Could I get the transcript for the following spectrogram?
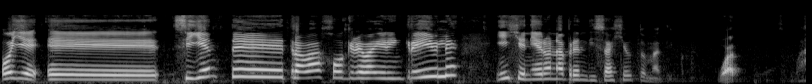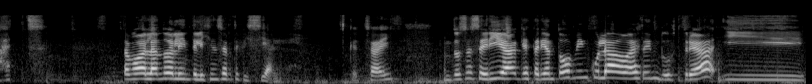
oye, eh, siguiente trabajo que le va a ir increíble, ingeniero en aprendizaje automático. What? What? Estamos hablando de la inteligencia artificial. ¿Cachai? Entonces sería que estarían todos vinculados a esta industria y,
